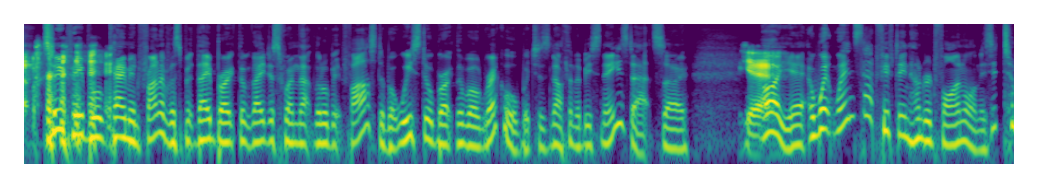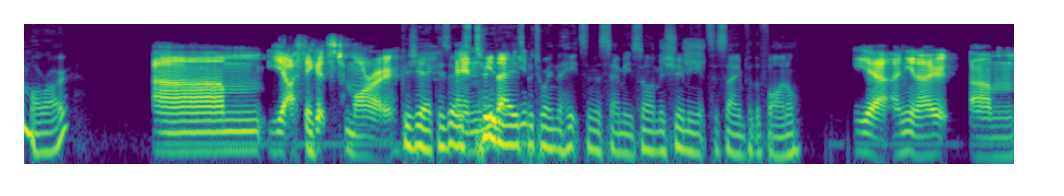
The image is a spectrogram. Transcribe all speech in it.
two people came in front of us, but they broke the. They just swam that little bit faster, but we still broke the world record, which is nothing to be sneezed at. So, yeah. oh yeah. When, when's that fifteen hundred final on? Is it tomorrow? Um, yeah, I think it's tomorrow. Because yeah, because there was And, two days you- between the heats and the semis, so I'm assuming it's the same for the final. Yeah, and you know, um,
